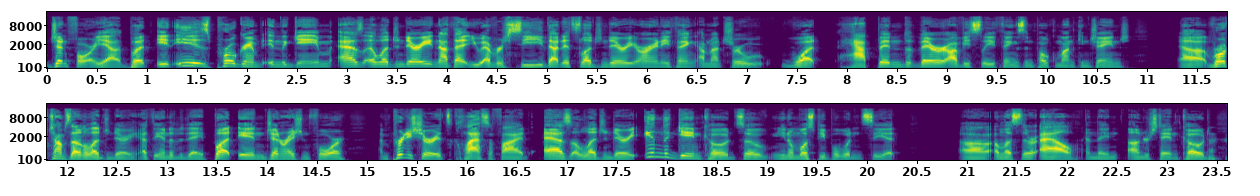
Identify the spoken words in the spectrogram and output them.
Gen 4, yeah. But it is programmed in the game as a legendary. Not that you ever see that it's legendary or anything. I'm not sure what happened there. Obviously, things in Pokemon can change. Uh, Rotom's not a legendary at the end of the day. But in Generation 4, I'm pretty sure it's classified as a legendary in the game code. So, you know, most people wouldn't see it. uh, unless they're Al and they understand code.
